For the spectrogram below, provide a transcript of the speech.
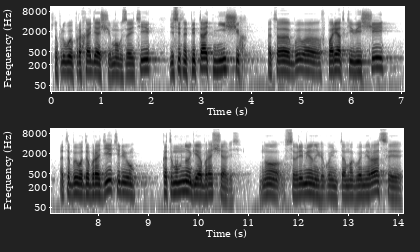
чтобы любой проходящий мог зайти, действительно питать нищих. Это было в порядке вещей, это было добродетелью, к этому многие обращались. Но в современной какой-нибудь там агломерации,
